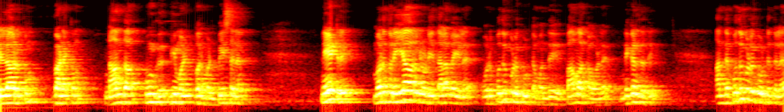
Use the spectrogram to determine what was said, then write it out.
எல்லாருக்கும் வணக்கம். நான் தான் உங்கு விமல் வர்மன் பேசுறேன். நேற்று மருத்துவர் ஐயா அவர்களுடைய தலைமையில் ஒரு பொதுக்குழு கூட்டம் வந்து பாமகவில் நிகழ்ந்தது. அந்த பொதுக்குழு கூட்டத்தில்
